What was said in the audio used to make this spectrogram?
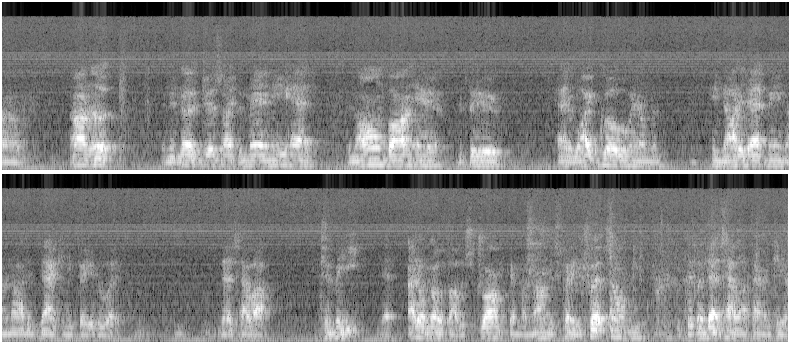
um, I looked, and it looked just like the man. He had the long blonde hair, the beard, had a white glow around him. He nodded at me, and I nodded back, and he faded away. That's how I, to me, that I don't know if I was drunk and my mom was playing tricks on me, but that's how I found him.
